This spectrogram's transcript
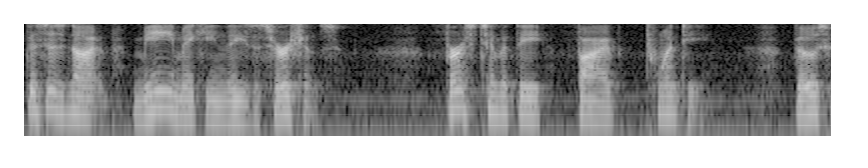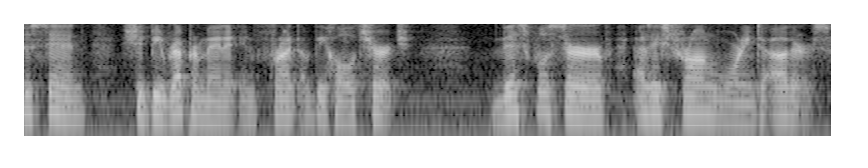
This is not me making these assertions. 1 Timothy 5:20 Those who sin should be reprimanded in front of the whole church. This will serve as a strong warning to others.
